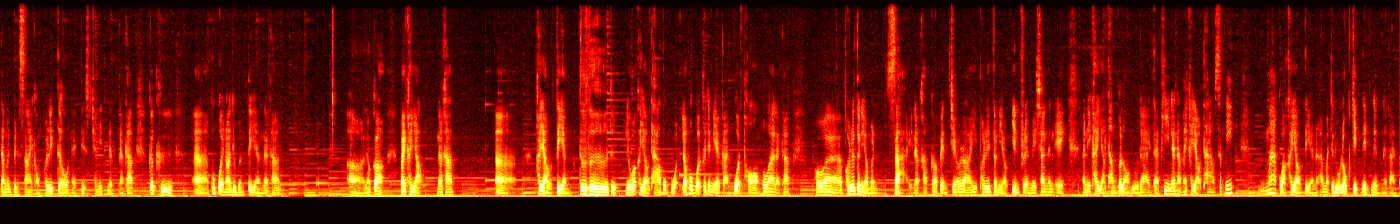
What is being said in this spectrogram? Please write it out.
แต่มันเป็น sign ของ peritonitis ชนิดหนึ่งนะครับ ก็คืออผู้ป่วยนอนอยู่บนเตียงนะครับแล้วก็ไปเขย่านะครับเขย่าเตียงตึกหรือว่าเขย่าเท้าผู้ป่วย แล้วผู้ป่วยก็จะมีอาการปวดท้องเพราะว่าอะไรครับ เพราะว่า peritoneal มันสายนะครับ ก็เป็น generalized peritoneal inflammation นั่นเอง อันนี้ใครอยากทำก็ลองดูได้ แต่พี่แนะนำให้เขย่าเท้าสักนิด มากกว่าเขย่าเตียงนะครับ มันจะดูโรคจิตนิดหนึ่งในการไป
